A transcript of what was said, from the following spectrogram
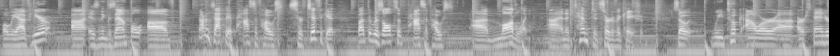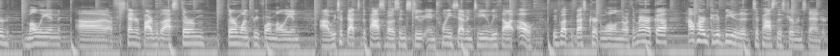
What we have here uh, is an example of not exactly a Passive House certificate, but the results of Passive House uh, modeling uh, an attempted certification. So we took our, uh, our standard mullion, uh, our standard fiberglass Therm, Therm 134 mullion. Uh, we took that to the Passive House Institute in 2017. We thought, oh, we've got the best curtain wall in North America. How hard could it be to, to pass this German standard?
